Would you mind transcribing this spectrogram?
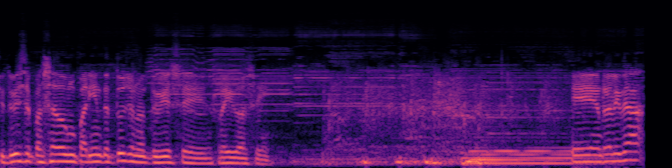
si te hubiese pasado un pariente tuyo no te hubiese reído así. Eh, en realidad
